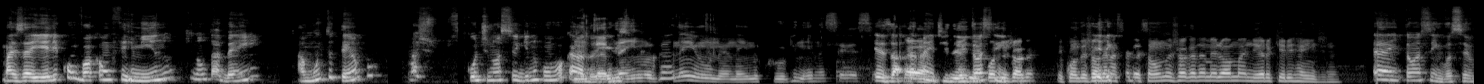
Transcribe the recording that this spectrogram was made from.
Mas aí ele convoca um Firmino que não está bem há muito tempo mas continua seguindo convocado. Não tá Eles... em lugar nenhum, né? Nem no clube, nem na seleção. Exatamente. É, então, e, assim, quando joga, e quando joga ele... na seleção, não joga da melhor maneira que ele rende, né? É, então assim, você.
